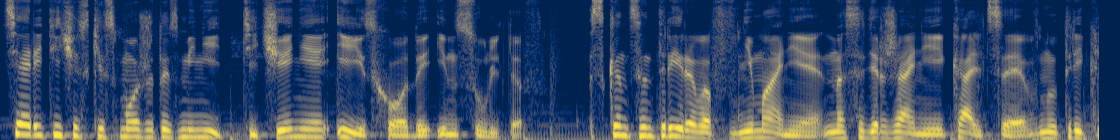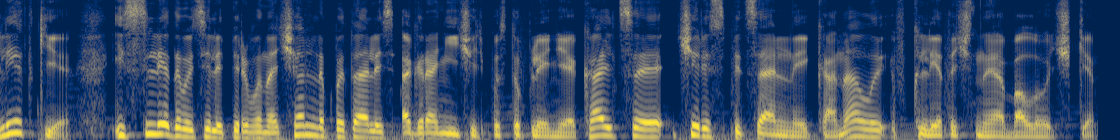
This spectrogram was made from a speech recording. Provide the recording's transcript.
теоретически сможет изменить течение и исходы инсультов. Сконцентрировав внимание на содержании кальция внутри клетки, исследователи первоначально пытались ограничить поступление кальция через специальные каналы в клеточной оболочке.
